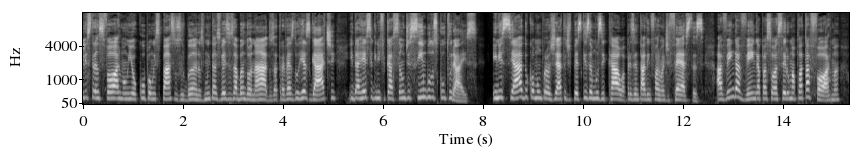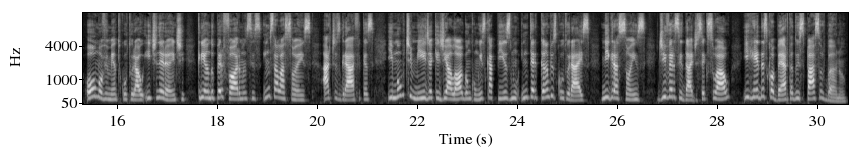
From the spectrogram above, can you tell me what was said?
Eles transformam e ocupam espaços urbanos muitas vezes abandonados através do resgate e da ressignificação de símbolos culturais. Iniciado como um projeto de pesquisa musical apresentado em forma de festas, a Venga Venga passou a ser uma plataforma ou movimento cultural itinerante, criando performances, instalações, artes gráficas e multimídia que dialogam com escapismo, intercâmbios culturais, migrações, diversidade sexual e redescoberta do espaço urbano.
